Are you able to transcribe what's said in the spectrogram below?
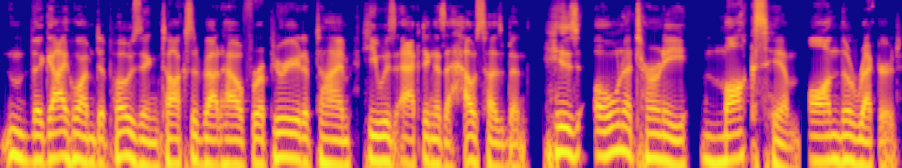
The guy who I'm deposing talks about how for a period of time he was acting as a house husband. His own attorney mocks him on the record,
